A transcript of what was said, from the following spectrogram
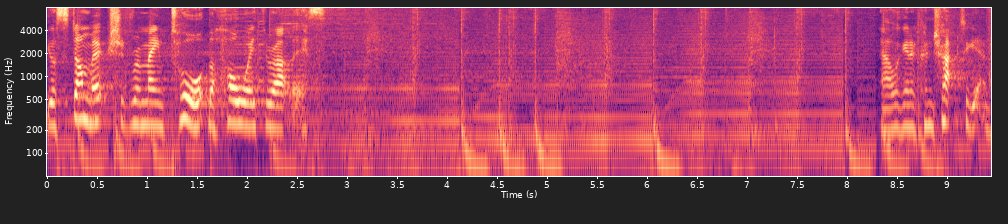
Your stomach should remain taut the whole way throughout this. Now we're gonna contract again.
